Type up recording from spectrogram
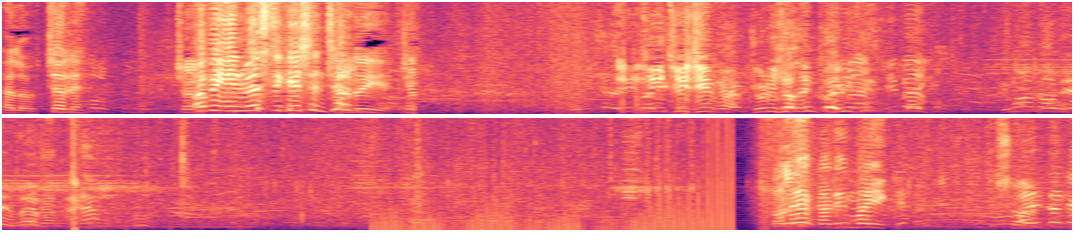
ہیلو چلیں۔ ابھی انویسٹیگیشن چل رہی ہے۔ جی جی جی جوڈیشل انکوائری۔ Paçantas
